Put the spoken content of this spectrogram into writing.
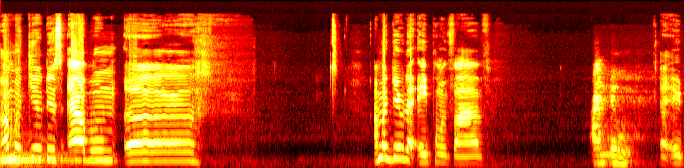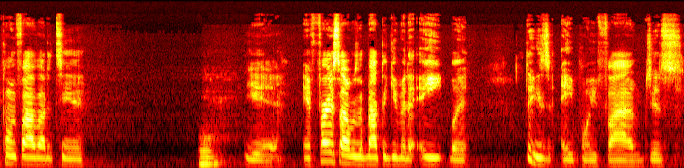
I'm gonna give this album uh I'm gonna give it an eight point five. I knew it. An eight point five out of ten. Yeah. At first I was about to give it an eight, but I think it's eight point five just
